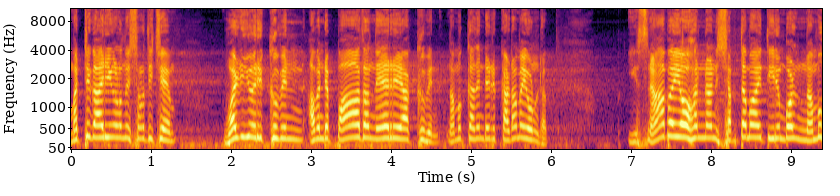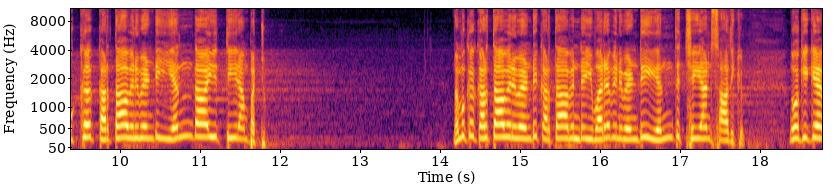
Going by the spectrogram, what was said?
മറ്റു കാര്യങ്ങളൊന്ന് ശ്രദ്ധിച്ചേ. വഴിയൊരുക്കുവിൻ അവന്റെ പാത നേരെയാക്കുവിൻ. നമുക്കതിന്റെ ഒരു കടമയുണ്ട്. ഈ സ്നാപയോഹന്നാൻ ശബ്ദമായി തീരുമ്പോൾ നമുക്ക് കർത്താവിന് വേണ്ടി എന്തായി തീരാൻ പറ്റും? നമുക്ക് കർത്താവിന് വേണ്ടി കർത്താവിന്റെ ഈ വരവിന് വേണ്ടി എന്ത് ചെയ്യാൻ സാധിക്കും? നോക്കിക്കേ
